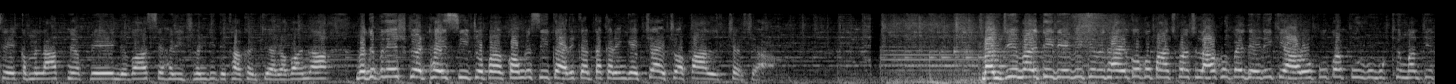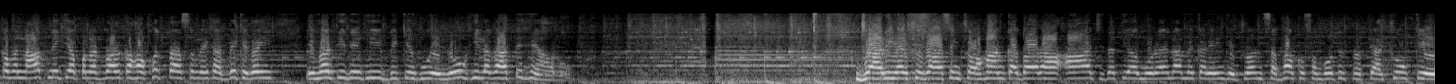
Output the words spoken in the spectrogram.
से कमलनाथ ने अपने निवास से हरी झंडी दिखाकर किया रवाना। मध्य प्रदेश की 28 सीटों पर कांग्रेसी कार्यकर्ता करेंगे चाय चौपाल चर्चा। मंत्री इमरती देवी के विधायकों को पाँच पाँच लाख रुपए देने के आरोपों पर पूर्व मुख्यमंत्री कमलनाथ ने किया पलटवार, कहा, खुद पैसे लेकर बिक गई। इमरती देवी बिके हुए लोग ही लगाते हैं आरोप। जारी है शिवराज सिंह चौहान का दौरा। आज दतिया मुरैना में करेंगे जनसभा को संबोधित। प्रत्याशियों के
